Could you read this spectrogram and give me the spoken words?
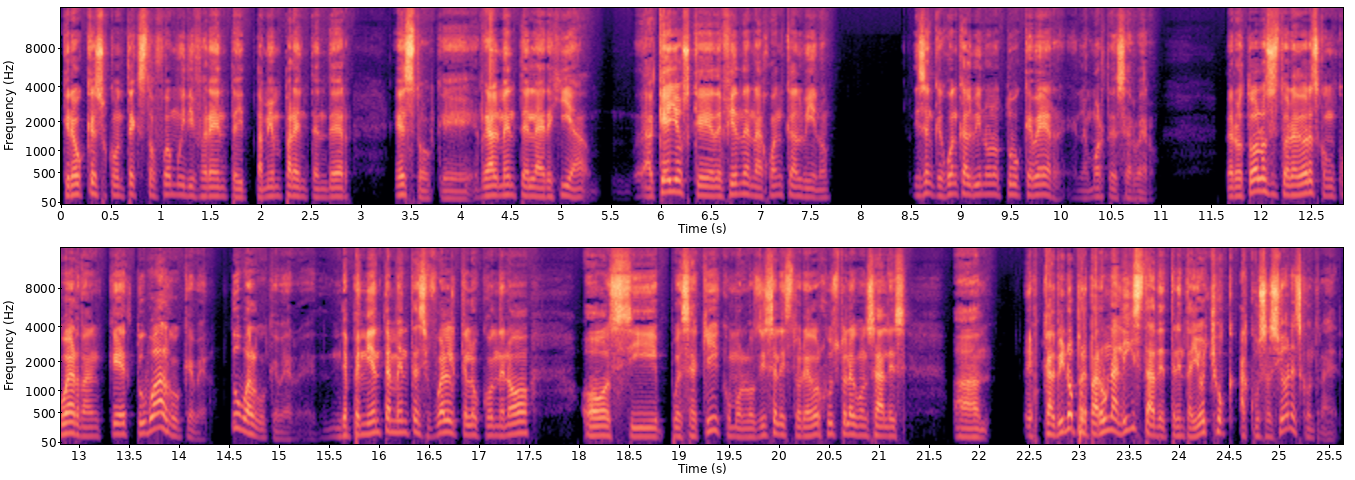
Creo que su contexto fue muy diferente y también para entender esto, que realmente la herejía, aquellos que defienden a Juan Calvino, dicen que Juan Calvino no tuvo que ver en la muerte de Cerbero. Pero todos los historiadores concuerdan que tuvo algo que ver, tuvo algo que ver, independientemente si fue el que lo condenó o si, pues aquí, como nos dice el historiador Justo Le González, Eh, Calvino preparó una lista de 38 acusaciones contra él.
